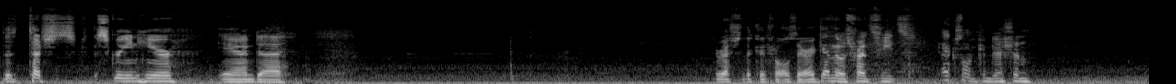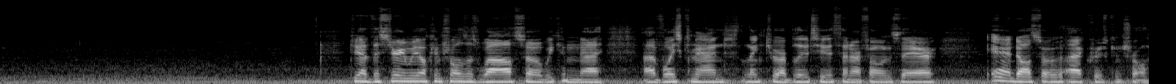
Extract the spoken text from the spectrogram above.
the touch screen here and uh, the rest of the controls there. Again, those front seats, excellent condition. Do have the steering wheel controls as well, so we can uh, uh, voice command link to our Bluetooth and our phones there, and also uh, cruise control.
